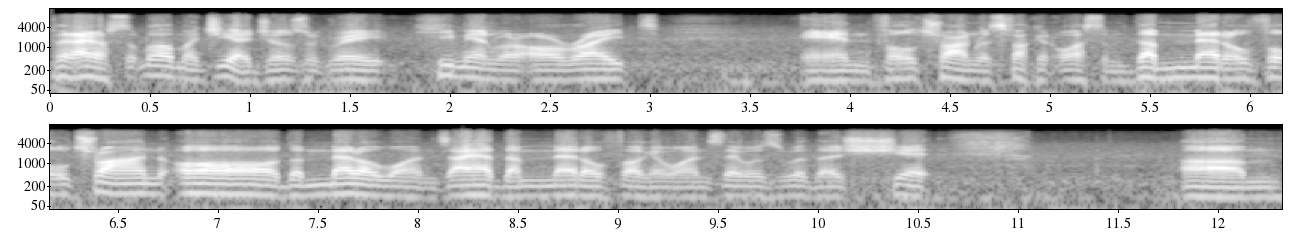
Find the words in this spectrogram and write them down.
but I also, well, my G.I. Joes were great. He-Man were all right. And Voltron was fucking awesome. The metal Voltron. Oh, the metal ones. I had the metal fucking ones. They was with the shit. Um,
